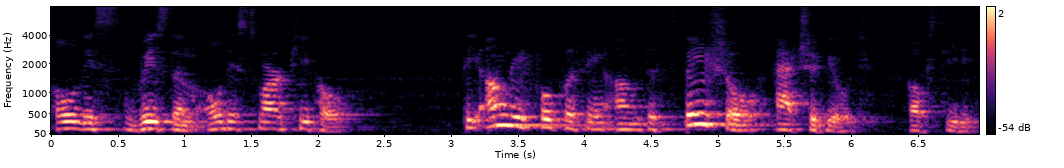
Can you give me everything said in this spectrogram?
all this wisdom, all these smart people they only focusing on the spatial attribute of cities.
